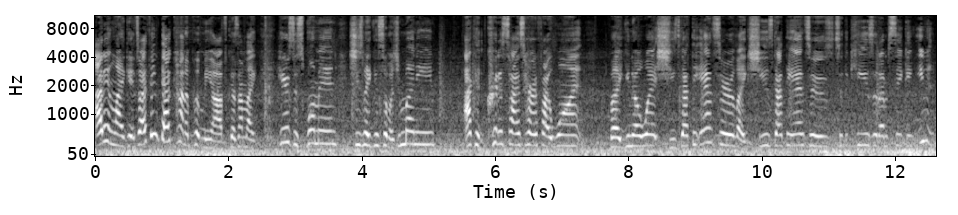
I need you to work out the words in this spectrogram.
I didn't like it. So I think that kind of put me off because I'm like, here's this woman, she's making so much money. I could criticize her if I want, but you know what? She's got the answer. Like she's got the answers to the keys that I'm seeking. Even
